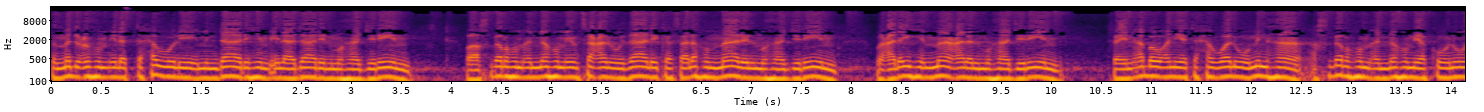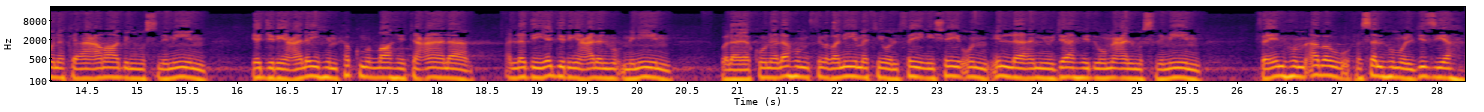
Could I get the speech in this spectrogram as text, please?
ثم ادعهم إلى التحول من دارهم إلى دار المهاجرين. وأخبرهم أنهم إن فعلوا ذلك فلهم ما للمهاجرين وعليهم ما على المهاجرين. فإن أبوا أن يتحولوا منها أخبرهم أنهم يكونون كأعراب المسلمين. يجري عليهم حكم الله تعالى. الذي يجري على المؤمنين ولا يكون لهم في الغنيمة والفيء شيء إلا أن يجاهدوا مع المسلمين. فإنهم أبوا فسلهم الجزية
